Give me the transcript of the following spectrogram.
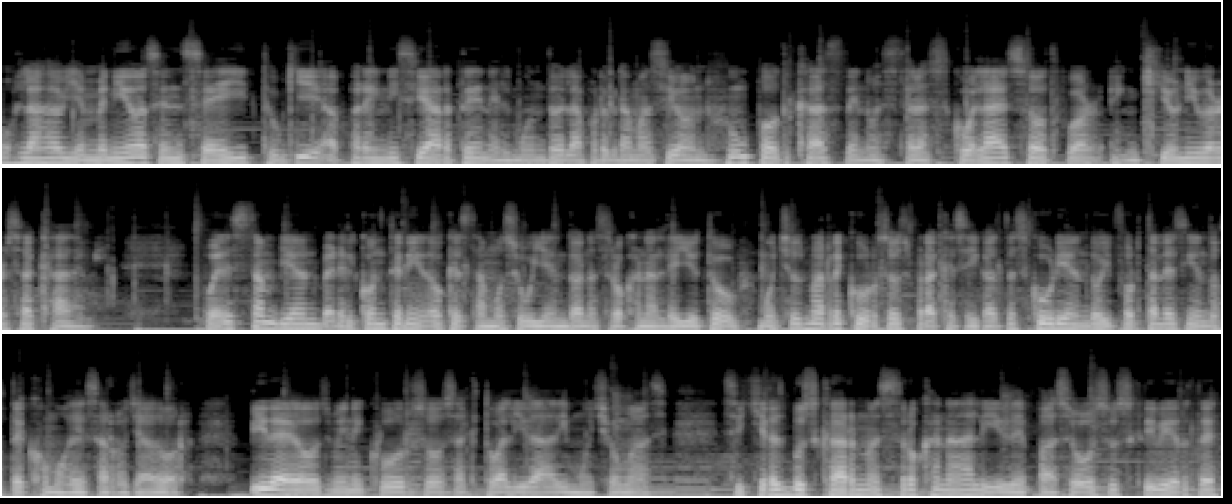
Hola, bienvenido a Sensei, tu guía para iniciarte en el mundo de la programación, un podcast de nuestra escuela de software en QUniverse Academy. Puedes también ver el contenido que estamos subiendo a nuestro canal de YouTube, muchos más recursos para que sigas descubriendo y fortaleciéndote como desarrollador, videos, mini cursos, actualidad y mucho más. Si quieres buscar nuestro canal y de paso suscribirte,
